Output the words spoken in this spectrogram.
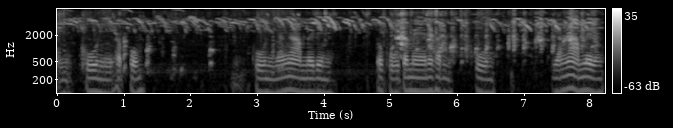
อันนี้คูนี้ครับผม คูนี้ยังงามเลยด่นตัวผูตัวแม่เลยครับนี่คูนี่ยังงามเลยเลย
